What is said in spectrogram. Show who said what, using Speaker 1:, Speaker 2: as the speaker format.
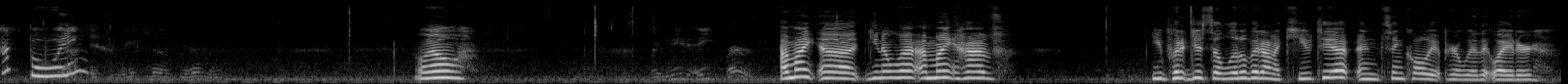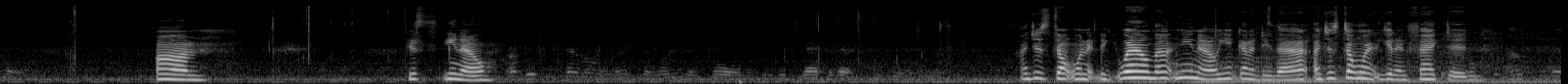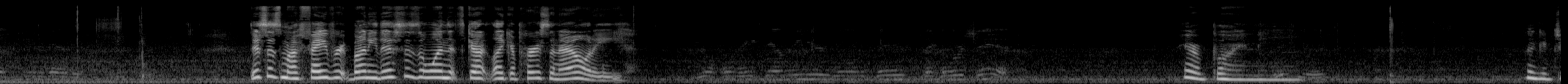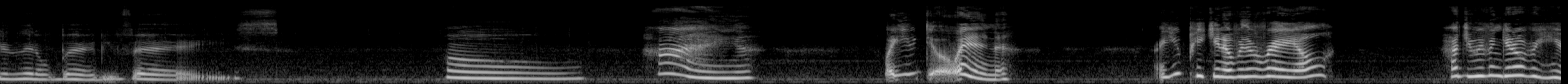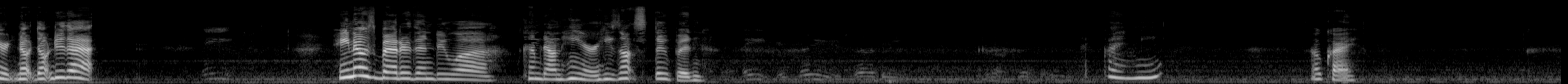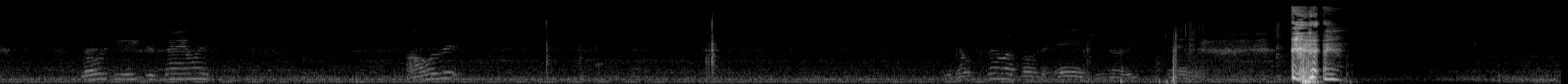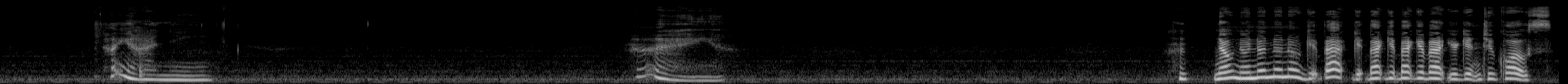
Speaker 1: Hi, boy. Well, I might, uh, you know what? I might have you put it just a little bit on a Q-tip and send Coley up here with it later. Um, just, you know. I just don't want it to, well, that, you know, you ain't got to do that. I just don't want it to get infected. This is my favorite bunny. This is the one that's got, like, a personality. Here, bunny. Look at your little baby face. Oh. Hi. What are you doing? Are you peeking over the rail? How'd you even get over here? No, don't do that. He knows better than to uh, come down here. He's not stupid. Bunny. Okay.
Speaker 2: You eat your sandwich? All of it? You don't fill up on the eggs and not eat your sandwich.
Speaker 1: Hi, honey. Hi. no, no, no, no, no. Get back. Get back, get back, get back. You're getting too close.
